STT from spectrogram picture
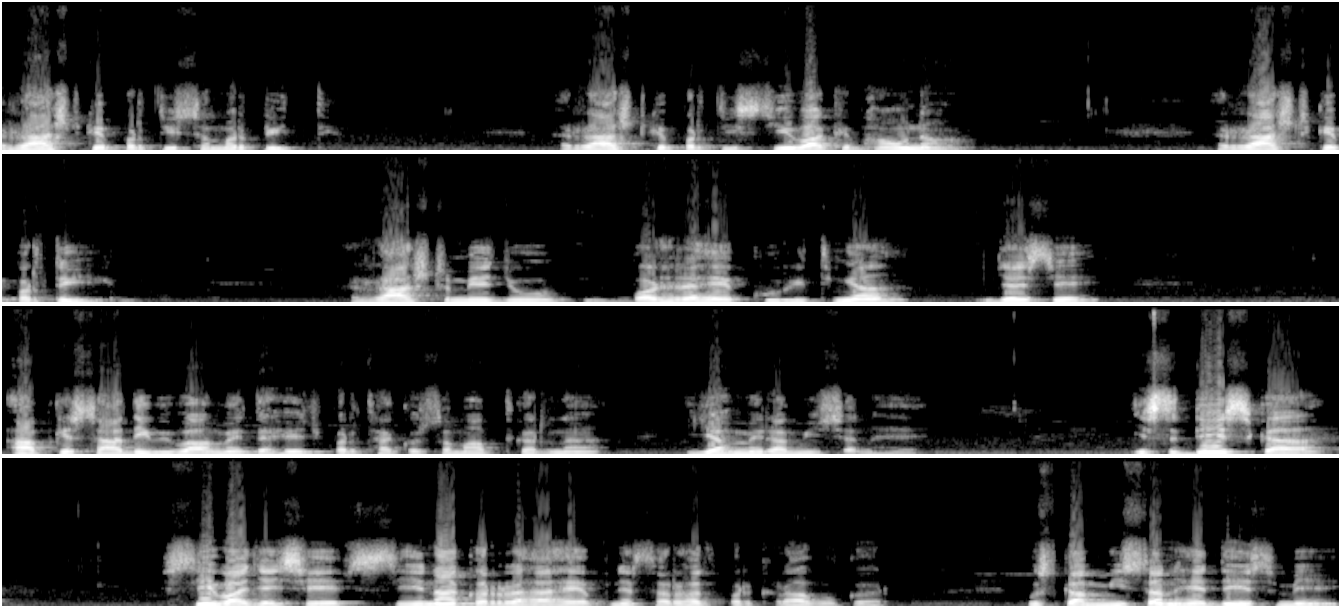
राष्ट्र के प्रति समर्पित, राष्ट्र के प्रति सेवा की भावना, राष्ट्र के प्रति, राष्ट्र में जो बढ़ रहे कुरीतियाँ, जैसे आपके शादी विवाह में दहेज प्रथा को समाप्त करना, यह मेरा मिशन है। इस देश का सेवा जैसे सेना कर रहा है, अपने सरहद पर खड़ा होकर, उसका मिशन है देश में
